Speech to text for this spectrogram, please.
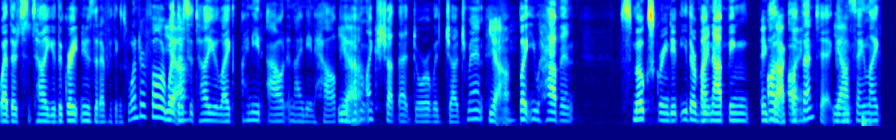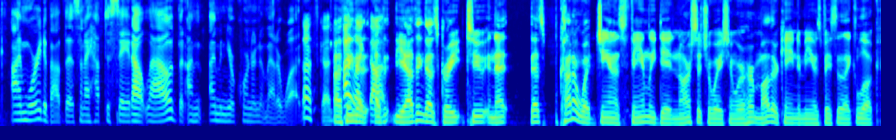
whether it's to tell you the great news that everything's wonderful, or whether it's to tell you like, "I need out and I need help," you haven't like shut that door with judgment Yeah. but you haven't smoke screened it either by not being au- Exactly. authentic Yeah. and saying like I'm worried about this and I have to say it out loud, but I'm I'm in your corner no matter what. That's good. I I, think like that, that. I thi- yeah, I think that's great too, and that that's kind of what Jana's family did in our situation, where her mother came to me and was basically like, "Look,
